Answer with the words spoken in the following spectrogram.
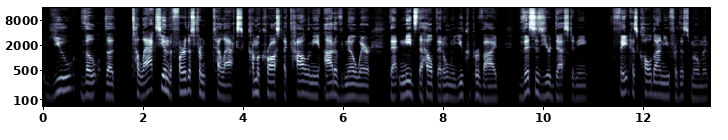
you, the the Talaxian, the furthest from Talax, come across a colony out of nowhere that needs the help that only you could provide? This is your destiny. Fate has called on you for this moment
